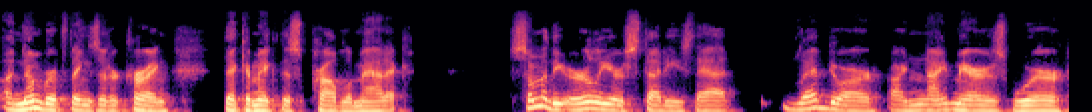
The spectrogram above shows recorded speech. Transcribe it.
a number of things that are occurring that can make this problematic. Some of the earlier studies that led to our, our nightmares were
